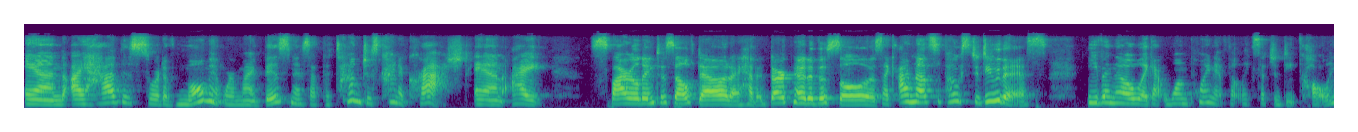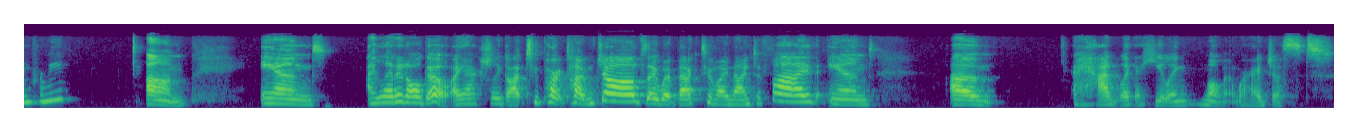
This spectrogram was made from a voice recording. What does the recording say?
And I had this sort of moment where my business at the time just kind of crashed and I spiraled into self doubt. I had a dark night of the soul. I was like, I'm not supposed to do this, even though, like, at one point it felt like such a deep calling for me. Um, and I let it all go. I actually got two part time jobs. I went back to my nine to five and um, I had like a healing moment where I just,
